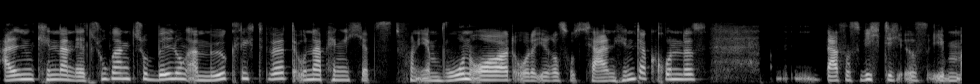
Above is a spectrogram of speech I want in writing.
allen Kindern der Zugang zur Bildung ermöglicht wird, unabhängig jetzt von ihrem Wohnort oder ihres sozialen Hintergrundes dass es wichtig ist, eben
